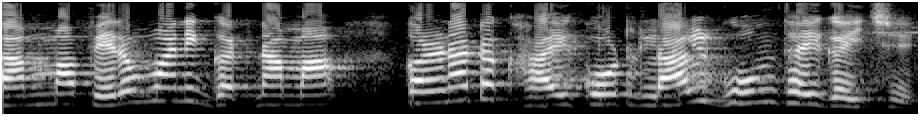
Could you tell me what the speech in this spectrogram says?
ગામમાં ફેરવવાની ઘટનામાં કર્ણાટક હાઈકોર્ટ લાલ ગુમ થઈ ગઈ છે.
